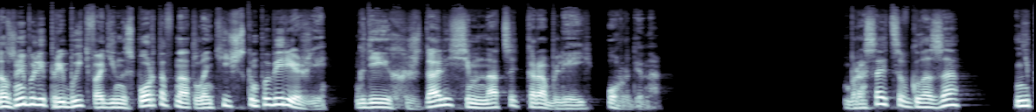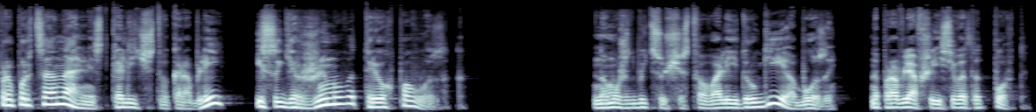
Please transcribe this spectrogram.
должны были прибыть в один из портов на Атлантическом побережье где их ждали 17 кораблей ордена. Бросается в глаза непропорциональность количества кораблей и содержимого трех повозок. Но, может быть, существовали и другие обозы, направлявшиеся в этот порт.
